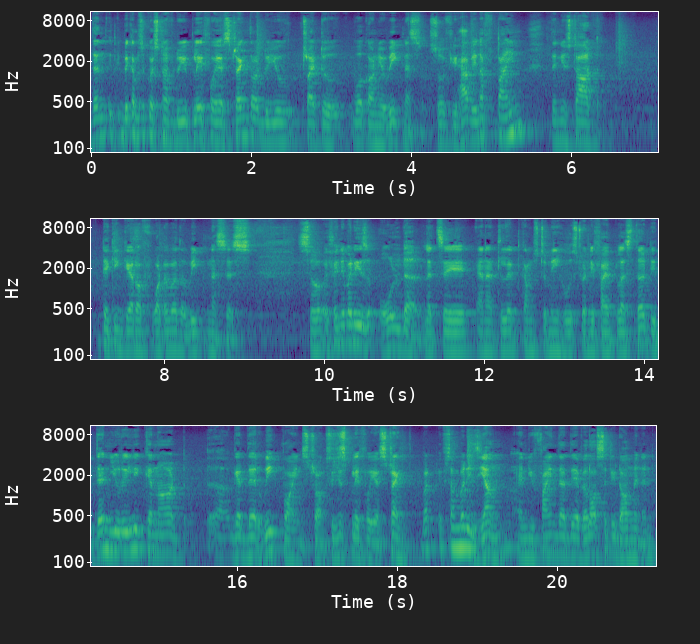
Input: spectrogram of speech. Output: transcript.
then it becomes a question of do you play for your strength or do you try to work on your weakness? So if you have enough time then you start taking care of whatever the weakness is. So if anybody is older let's say an athlete comes to me who's 25 plus 30 then you really cannot uh, get their weak points strong. So just play for your strength. But if somebody is young and you find that they're velocity dominant,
